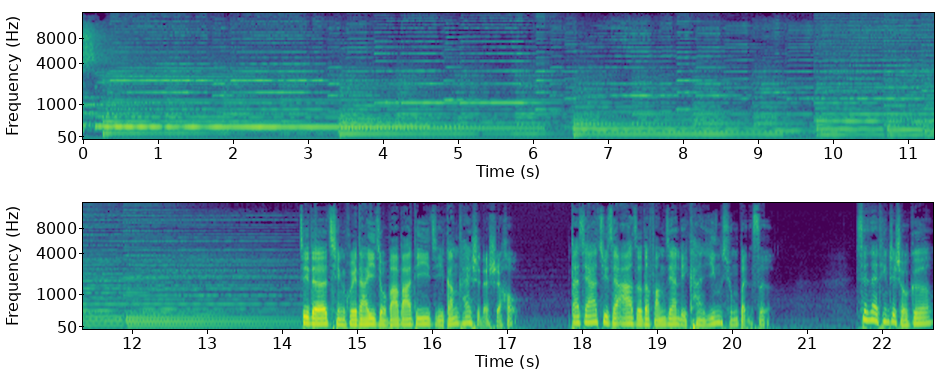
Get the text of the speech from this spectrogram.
鲜。记得，请回答《一九八八》第一集刚开始的时候，大家聚在阿泽的房间里看《英雄本色》。现在听这首歌，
